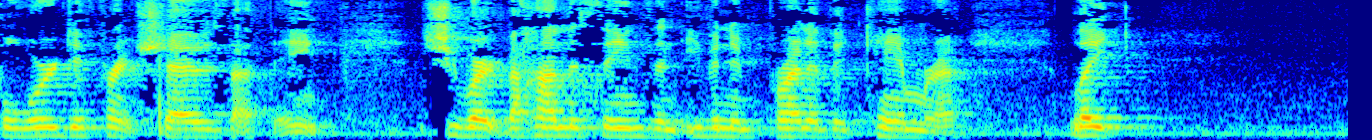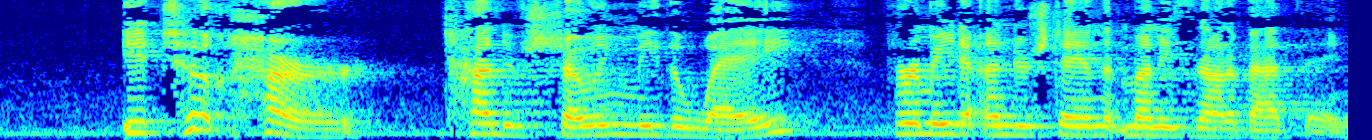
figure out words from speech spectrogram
four different shows, I think. She worked behind the scenes and even in front of the camera. Like, it took her kind of showing me the way for me to understand that money's not a bad thing.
